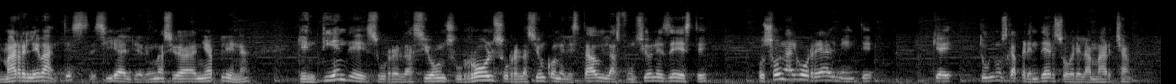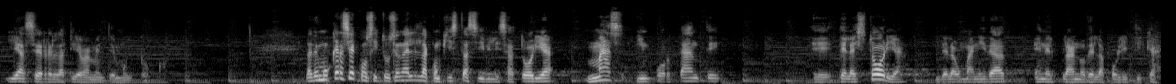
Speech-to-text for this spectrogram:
más relevantes, decía el de una ciudadanía plena, que entiende su relación, su rol, su relación con el Estado y las funciones de este, pues son algo realmente que tuvimos que aprender sobre la marcha y hace relativamente muy poco. La democracia constitucional es la conquista civilizatoria más importante eh, de la historia de la humanidad en el plano de la política.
